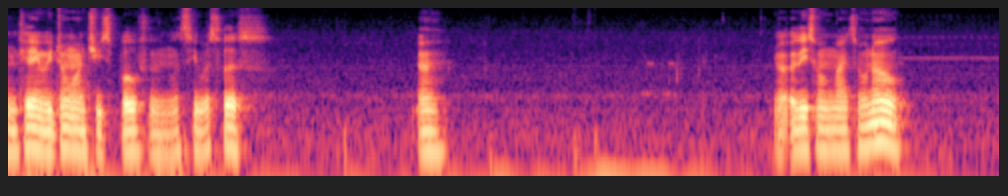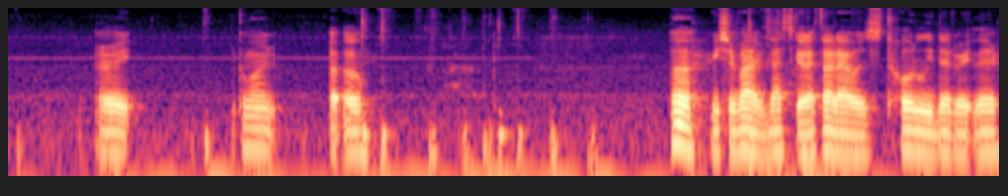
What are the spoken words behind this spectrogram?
Okay, we don't want to choose both of them. Let's see, what's this? Uh. Uh, are these one mice? Oh no! Alright. Come on. Uh-oh. Huh, we survived. That's good. I thought I was totally dead right there.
